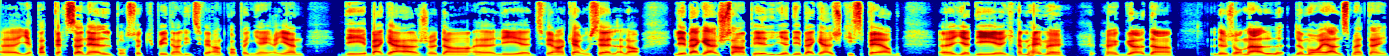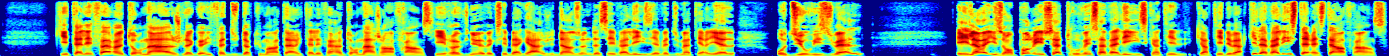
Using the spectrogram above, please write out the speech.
il n'y a pas de personnel pour s'occuper dans les différentes compagnies aériennes des bagages dans euh, les euh, différents carrousels. Alors, les bagages s'empilent, il y a des bagages qui se perdent. il, y a y a même un, gars dans le journal de Montréal ce matin qui est allé faire un tournage. Le gars, il fait du documentaire. Il est allé faire un tournage en France. Il est revenu avec ses bagages et dans une de ses valises, il y avait du matériel audiovisuel. Et là, ils n'ont pas réussi à trouver sa valise quand il, quand il est débarqué. La valise était restée en France.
